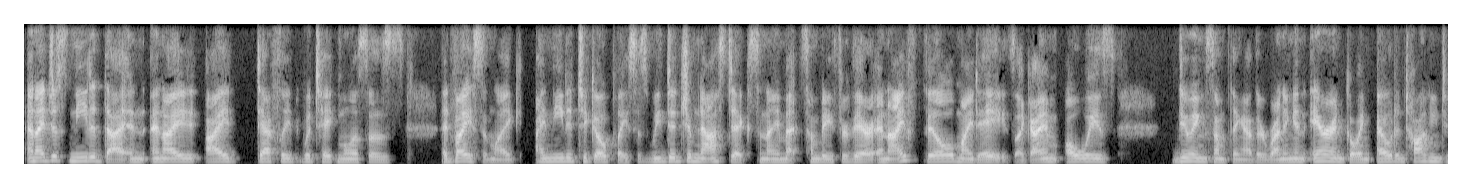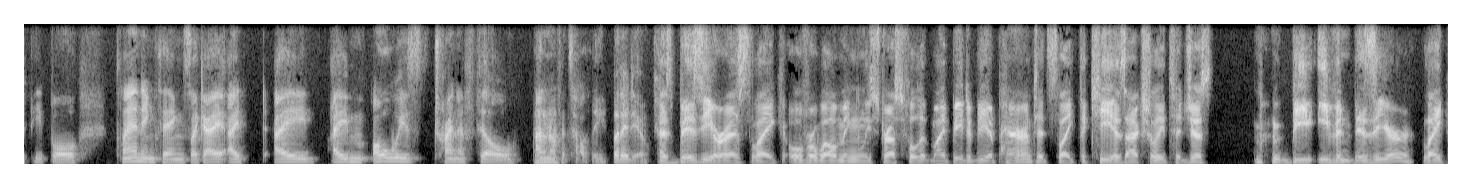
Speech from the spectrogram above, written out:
and I just needed that and and I I definitely would take Melissa's advice and like I needed to go places. We did gymnastics and I met somebody through there and I fill my days. Like I'm always doing something either running an errand going out and talking to people planning things like i i i i'm always trying to fill i don't know if it's healthy but i do As busy or as like overwhelmingly stressful it might be to be a parent, it's like the key is actually to just be even busier. Like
